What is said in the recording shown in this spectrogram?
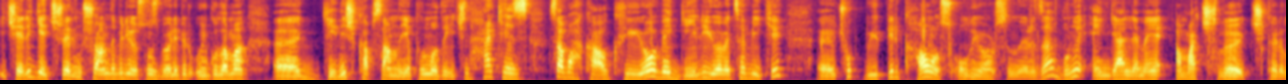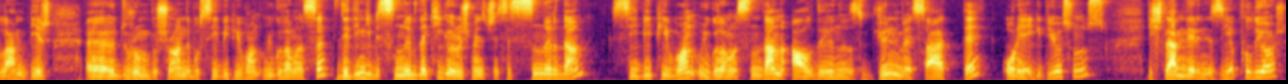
içeri geçirelim. Şu anda biliyorsunuz böyle bir uygulama e, geniş kapsamlı yapılmadığı için herkes sabah kalkıyor ve geliyor ve tabii ki e, çok büyük bir kaos oluyor sınırda. Bunu engellemeye amaçlı çıkarılan bir e, durum bu şu anda bu CBP One uygulaması. Dediğim gibi sınırdaki görüşmeniz için siz sınırdan CBP One uygulamasından aldığınız gün ve saatte oraya gidiyorsunuz işlemleriniz yapılıyor.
